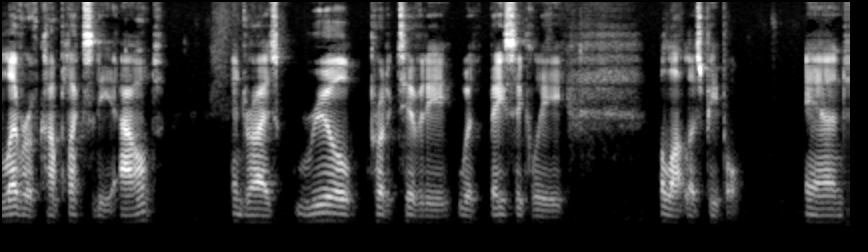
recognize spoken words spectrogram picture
lever of complexity out and drives real productivity with basically a lot less people. And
